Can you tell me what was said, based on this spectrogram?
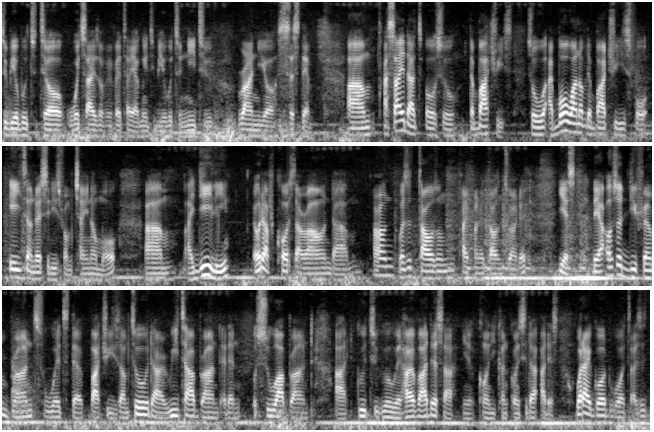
to be able to tell which size of inverter you're going to be able to need to run your system. Um, aside that also the batteries. So i bought one of the batteries for 800 cedis from china mall. Um, ideally it would have cost around um, around was it 1500 1200 yes there are also different brands with the batteries i'm told that rita brand and then osua brand are good to go with however others are you know you can consider others what i got was as it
